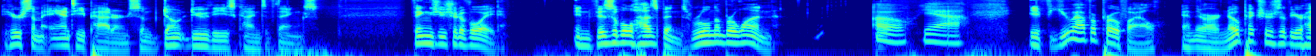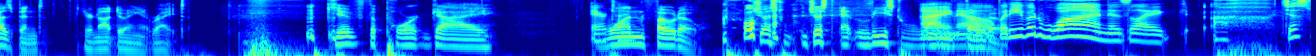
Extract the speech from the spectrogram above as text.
here's some anti patterns, some don't do these kinds of things. Things you should avoid. Invisible husbands. Rule number 1. Oh, yeah. If you have a profile and there are no pictures of your husband, you're not doing it right. Give the poor guy Airtime. one photo. just just at least one I know, photo. but even one is like, ugh, just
